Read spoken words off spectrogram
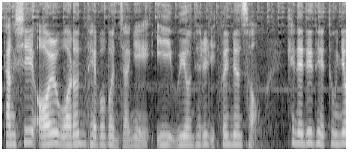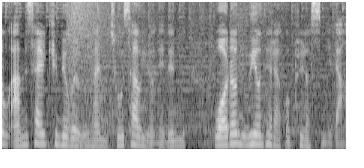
당시 얼 워런 대법원장이 이 위원회를 이끌면서 케네디 대통령 암살 규명을 위한 조사위원회는 워런 위원회라고 불렀습니다.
